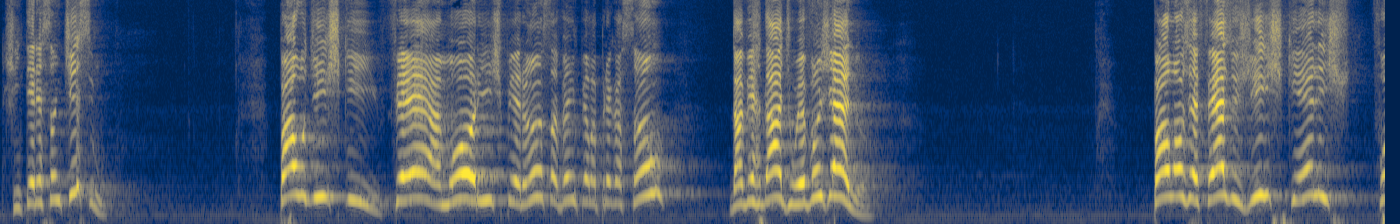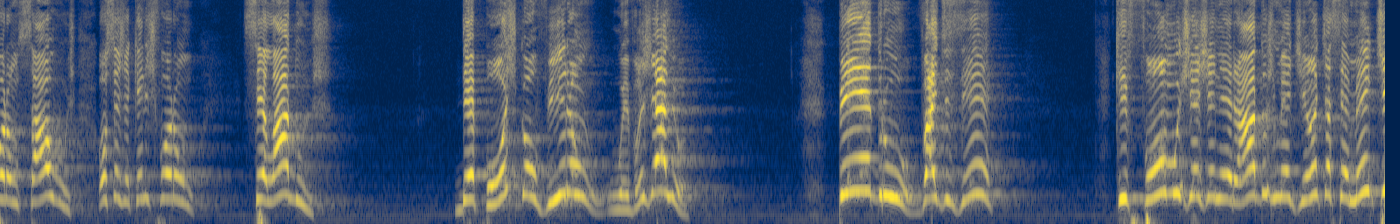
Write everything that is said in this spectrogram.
Achei interessantíssimo. Paulo diz que fé, amor e esperança vêm pela pregação da verdade, o Evangelho. Paulo aos Efésios diz que eles foram salvos, ou seja, que eles foram selados depois que ouviram o Evangelho. Pedro vai dizer que fomos regenerados mediante a semente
